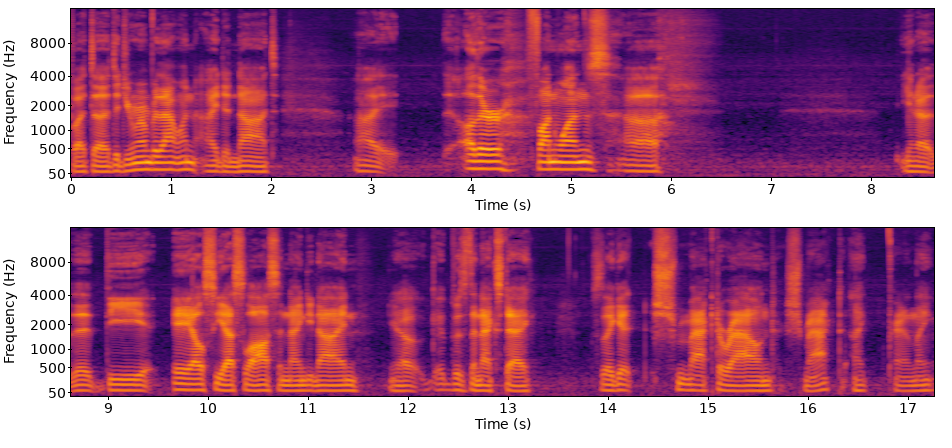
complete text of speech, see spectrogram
But uh, did you remember that one? I did not. Uh, other fun ones, uh, you know, the the ALCS loss in '99. You know, it was the next day, so they get smacked around. smacked. I, apparently.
